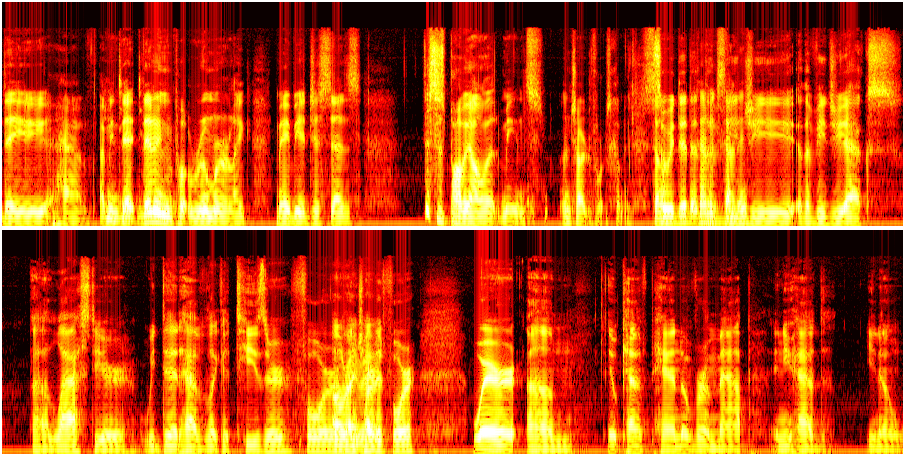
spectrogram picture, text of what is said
they have. I mean, they, they don't even put rumor. Like maybe it just says, "This is probably all it means." Uncharted Four is coming. So, we did at the. VG the VGX uh, last year. We did have like a teaser for Oh, right, Uncharted right. Four, where um, it kind of panned over a map, and you had you know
